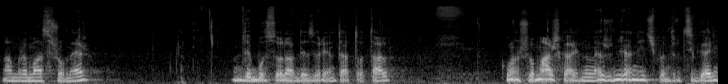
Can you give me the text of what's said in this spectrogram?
am rămas șomer, debusolat, dezorientat total, cu un șomaj care nu mi-ajungea nici pentru țigări.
